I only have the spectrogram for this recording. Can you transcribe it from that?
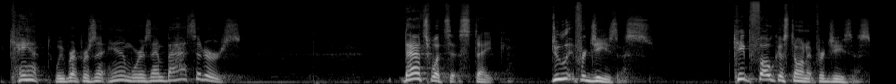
You can't. We represent Him, we're His ambassadors. That's what's at stake. Do it for Jesus. Keep focused on it for Jesus.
